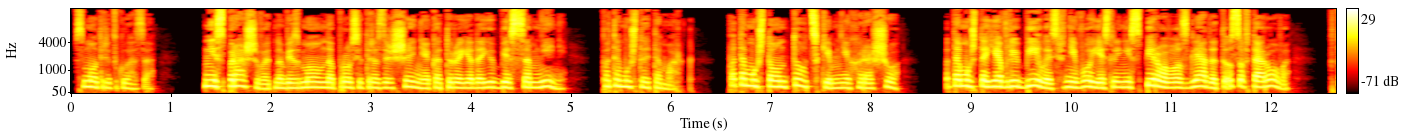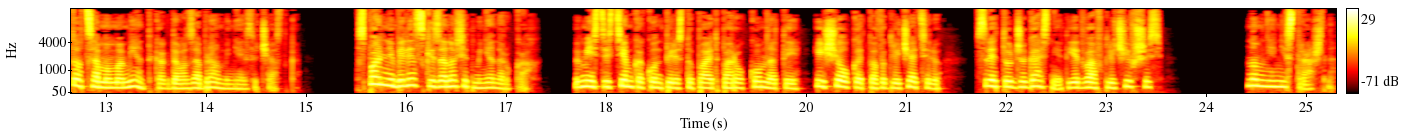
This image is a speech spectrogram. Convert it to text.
смотрит в глаза. Не спрашивает, но безмолвно просит разрешения, которое я даю без сомнений, потому что это Марк. Потому что он тот, с кем мне хорошо. Потому что я влюбилась в него, если не с первого взгляда, то со второго, в тот самый момент, когда он забрал меня из участка. В спальню Белецкий заносит меня на руках. Вместе с тем, как он переступает порог комнаты и щелкает по выключателю, свет тут же гаснет, едва включившись, но мне не страшно.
